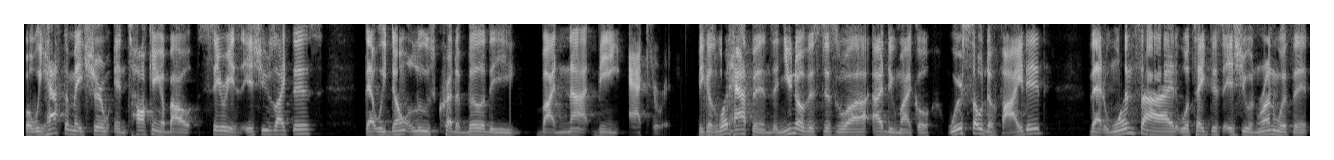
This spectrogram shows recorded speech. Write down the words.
but we have to make sure in talking about serious issues like this that we don't lose credibility by not being accurate. Because what happens and you know this just as well i do michael we're so divided that one side will take this issue and run with it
